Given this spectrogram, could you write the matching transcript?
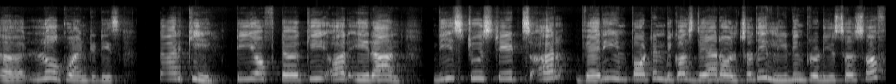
uh, low quantities. Turkey, tea of Turkey or Iran. These two states are very important because they are also the leading producers of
